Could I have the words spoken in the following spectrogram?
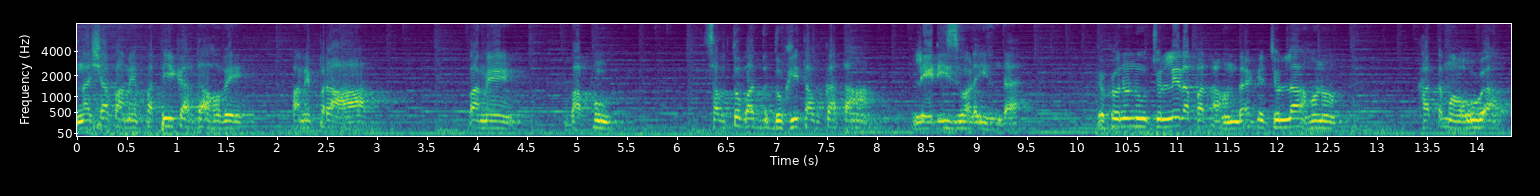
ਨਸ਼ਾ ਭਾਵੇਂ ਪਤੀ ਕਰਦਾ ਹੋਵੇ, ਭਾਵੇਂ ਭਰਾ, ਭਾਵੇਂ ਬਾਪੂ, ਸਭ ਤੋਂ ਵੱਧ ਦੁਖੀ ਤਬਕਾ ਤਾਂ ਲੇਡੀਜ਼ ਵਾਲਾ ਹੀ ਹੁੰਦਾ। ਕਿਉਂਕਿ ਉਹਨਾਂ ਨੂੰ ਚੁੱਲ੍ਹੇ ਦਾ ਪਤਾ ਹੁੰਦਾ ਕਿ ਚੁੱਲ੍ਹਾ ਹੁਣ ਖਤਮ ਹੋਊਗਾ।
